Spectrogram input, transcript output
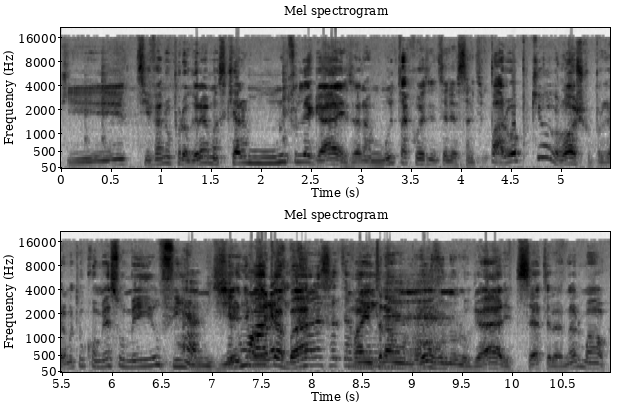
Que tiveram programas que eram muito legais, era muita coisa interessante. Parou porque, lógico, o programa tem um começo, um meio e um fim. É, um dia ele vai acabar, também, vai entrar um né? novo É. no lugar, etc. É normal.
